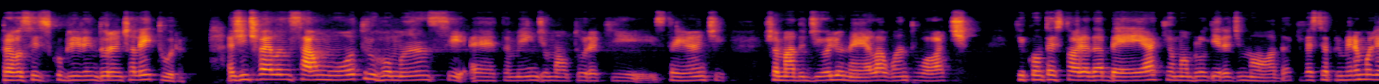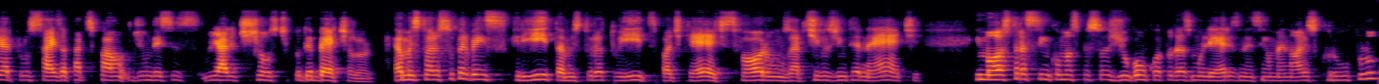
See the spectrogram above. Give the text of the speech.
para vocês descobrirem durante a leitura. A gente vai lançar um outro romance é, também de uma autora que estreante chamado De Olho Nela, Want to Watch, que conta a história da Bea, que é uma blogueira de moda, que vai ser a primeira mulher plus size a participar de um desses reality shows tipo The Bachelor. É uma história super bem escrita, mistura tweets, podcasts, fóruns, artigos de internet e mostra assim como as pessoas julgam o corpo das mulheres, né, sem o menor escrúpulo,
